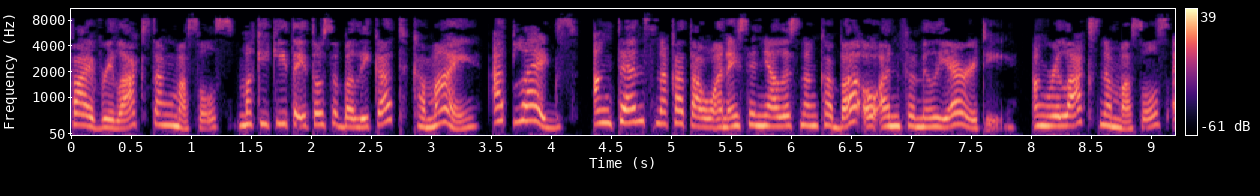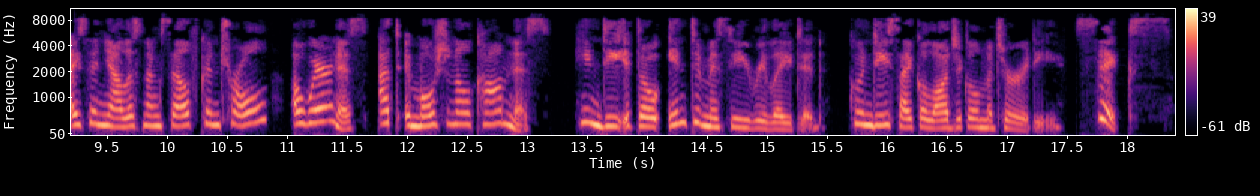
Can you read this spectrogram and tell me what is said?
5. Relaxed ang muscles. Makikita ito sa balikat, kamay, at legs. Ang tense na katawan ay senyales ng kaba o unfamiliarity. Ang relaxed na muscles ay senyales ng self-control, awareness, at emotional calmness. Hindi ito intimacy-related, kundi psychological maturity. 6.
